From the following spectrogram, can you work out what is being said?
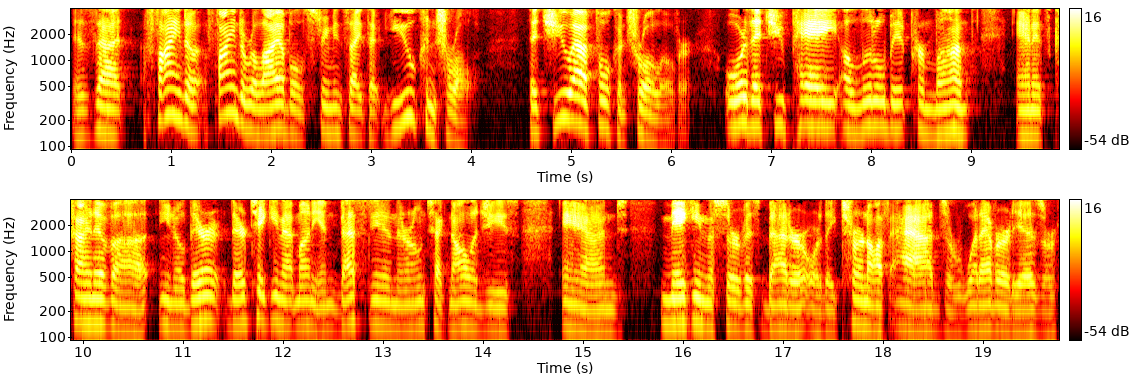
is that find a find a reliable streaming site that you control, that you have full control over or that you pay a little bit per month and it's kind of uh you know they're they're taking that money investing in their own technologies and making the service better or they turn off ads or whatever it is or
